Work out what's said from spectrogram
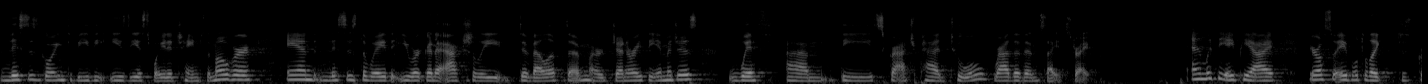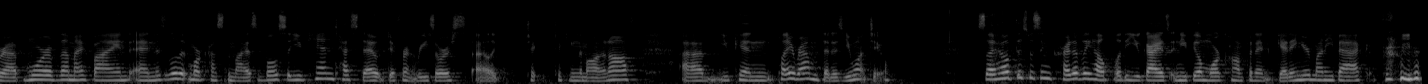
this is going to be the easiest way to change them over. And this is the way that you are going to actually develop them or generate the images with um, the Scratchpad tool rather than SiteStripe. And with the API, you're also able to like just grab more of them, I find, and it's a little bit more customizable. So you can test out different resource, uh, like ticking them on and off. Um, you can play around with it as you want to. So I hope this was incredibly helpful to you guys and you feel more confident getting your money back from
